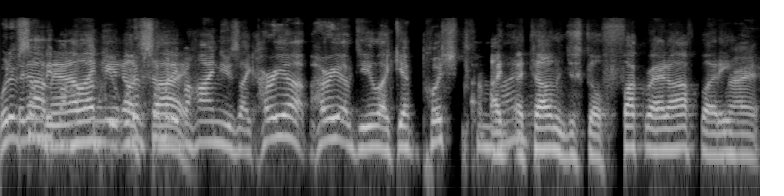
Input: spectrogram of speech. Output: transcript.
What if But no, somebody man, behind you? being What if somebody behind you is like, "Hurry up, hurry up"? Do you like get pushed from I. I tell them just go fuck right off, buddy. right.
